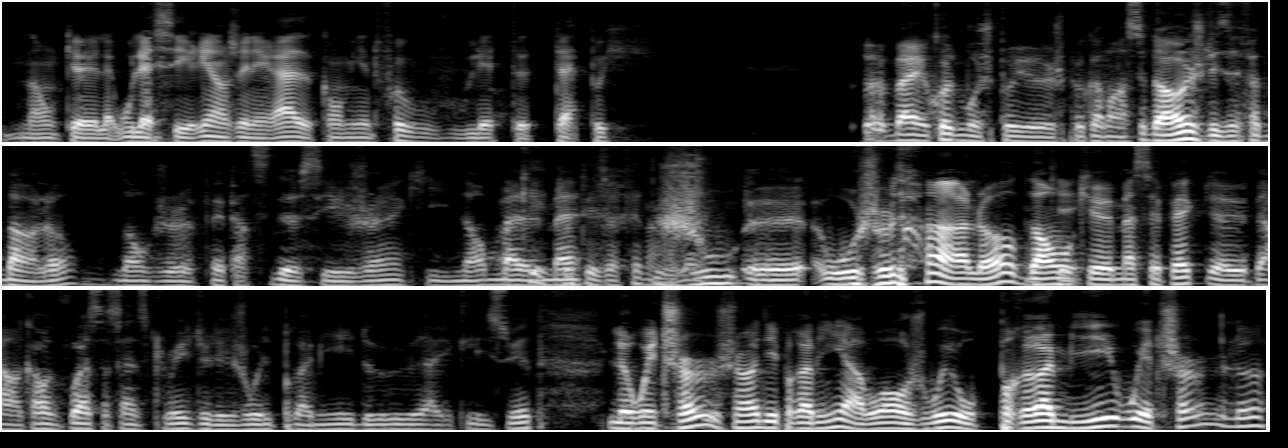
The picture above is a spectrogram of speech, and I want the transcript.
Donc, euh, ou la série en général. Combien de fois vous voulez te taper? Euh, ben écoute, moi je peux, je peux commencer. D'un, je les ai faites dans l'ordre. Donc je fais partie de ces gens qui normalement toi, jouent euh, aux jeux dans l'ordre. Donc euh, Mass Effect, euh, ben, encore une fois, Assassin's Creed, je l'ai joué le premier, deux avec les suites. Le Witcher, je suis un des premiers à avoir joué au premier Witcher, là,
